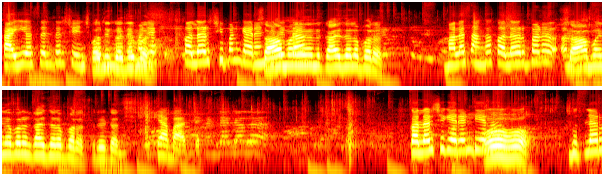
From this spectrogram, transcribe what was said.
काही असेल तर चेंज कधी- कधी. म्हणजे कलरची पण गॅरंटी काय झालं परत? मला सांगा कलर पण सहा महिन्यापर्यंत काय झालं परत रिटर्न क्या बात आहे. कलरची गॅरंटी आहे हो ना? हो धुतल्यावर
